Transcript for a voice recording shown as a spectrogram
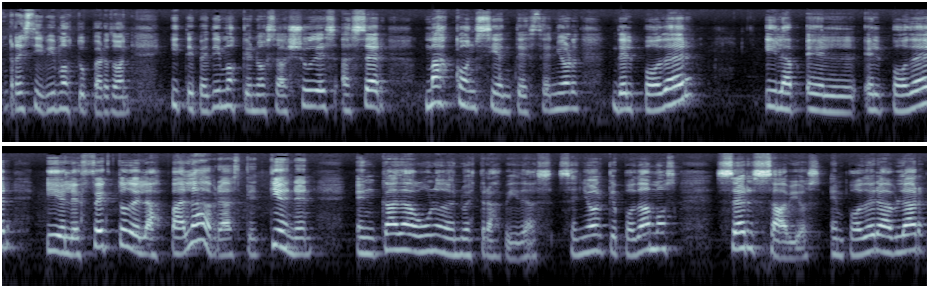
Recibimos tu perdón y te pedimos que nos ayudes a ser más conscientes, Señor, del poder y el, el poder y el efecto de las palabras que tienen en cada una de nuestras vidas. Señor, que podamos ser sabios en poder hablar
